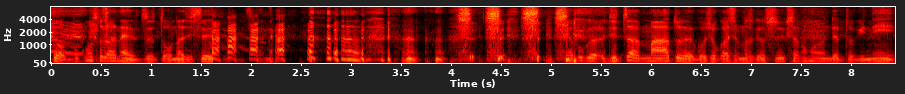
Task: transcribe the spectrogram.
そう僕もそれはねずっと同じ精神なんですよね。僕実はまあ後でご紹介しますけど鈴木さんの本読んでる時に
